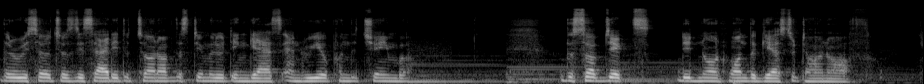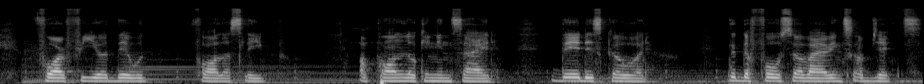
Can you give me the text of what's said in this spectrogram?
the researchers decided to turn off the stimulating gas and reopen the chamber. The subjects did not want the gas to turn off, for fear they would fall asleep. Upon looking inside, they discovered that the four surviving subjects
